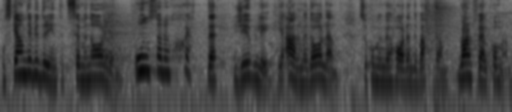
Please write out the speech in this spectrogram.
och Skandia bjuder in till ett seminarium. Onsdag den 6 juli i Almedalen så kommer vi ha den debatten. Varmt välkommen!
